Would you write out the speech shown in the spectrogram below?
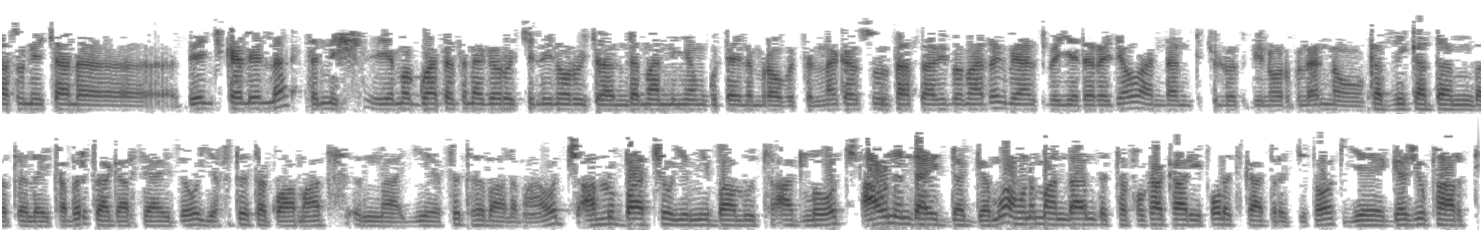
ራሱን የቻለ ቤንች ከሌለ ትንሽ የመጓተት ነገሮች ሊኖሩ ይችላል። እንደ ማንኛውም ጉዳይ ልምራው ብትል እና ከእሱ ታሳቢ በማድረግ ቢያንስ በየደረጃው አንዳንድ ችሎት ቢኖር ብለን ነው። ከዚህ ቀደም በተለይ ከምርጫ ጋር ተያይዘው የፍትህ ተቋማት እና የፍትህ ባለሙያዎች አሉባቸው የሚባሉት አድሎዎች አሁን እንዳይደገሙ አሁንም አንዳንድ ተፎካካሪ የፖለቲካ ድርጅቶች የገዢው ፓርቲ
